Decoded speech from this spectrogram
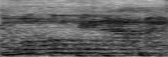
Eu vou convidar para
